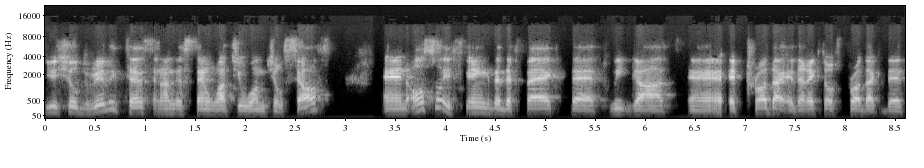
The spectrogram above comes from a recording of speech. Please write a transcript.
you should really test and understand what you want yourself and also i think that the fact that we got uh, a product a director of product that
